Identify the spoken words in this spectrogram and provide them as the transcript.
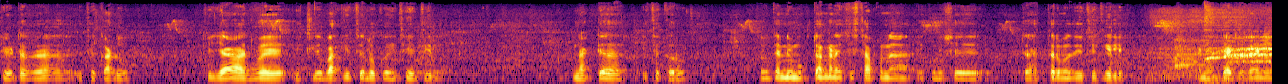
थिएटर इथे काढू की ज्या अन्वये इथले बाकीचे लोक इथे येतील नाट्य इथे करू. त्यामुळे त्यांनी मुक्तांगणाची स्थापना एकोणीसशे त्र्याहत्तरमध्ये इथे केली. आणि त्या ठिकाणी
